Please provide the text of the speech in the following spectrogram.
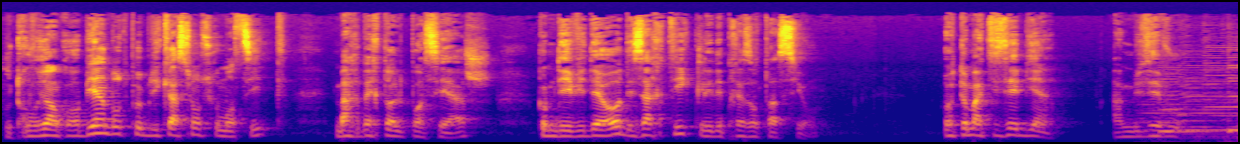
Vous trouverez encore bien d'autres publications sur mon site, marbertol.ch, comme des vidéos, des articles et des présentations. Automatisez bien, amusez-vous.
